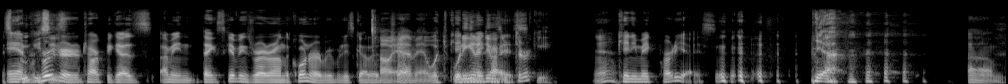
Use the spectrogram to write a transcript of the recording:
It's and spooky refrigerator talk because I mean Thanksgiving's right around the corner. Everybody's got to. Oh yeah, man. What, what are you you gonna do make with your turkey? Yeah. Can you make party ice? Yeah. Um,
